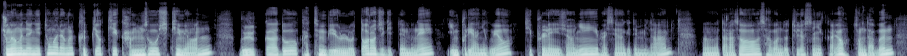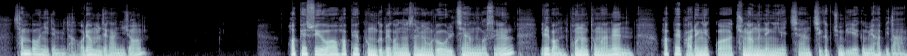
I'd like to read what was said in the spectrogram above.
중앙은행이 통화량을 급격히 감소시키면 물가도 같은 비율로 떨어지기 때문에 인플이 아니고요. 디플레이션이 발생하게 됩니다. 어, 따라서 4번도 틀렸으니까요. 정답은 3번이 됩니다. 어려운 문제가 아니죠. 화폐 수요와 화폐 공급에 관한 설명으로 옳지 않은 것은 1번 본원 통화는 화폐 발행액과 중앙은행이 예치한 지급 준비 예금의 합이다.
